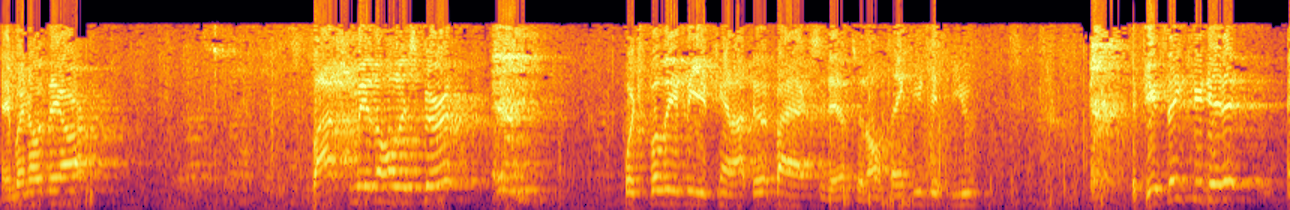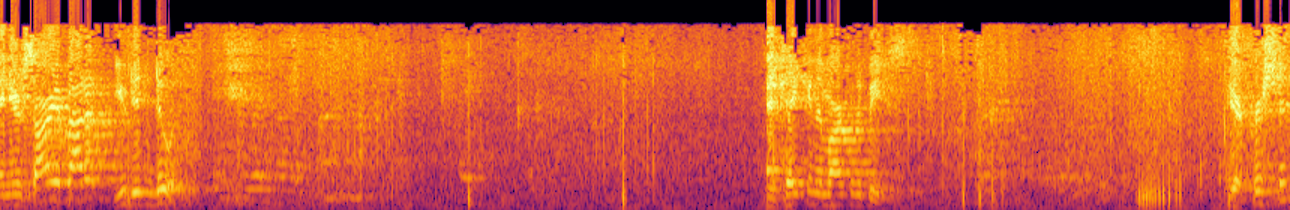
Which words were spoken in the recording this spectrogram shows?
Anybody know what they are? Blasphemy of the Holy Spirit, which believe me, you cannot do it by accident, so don't think you did you if you think you did it and you're sorry about it, you didn't do it. And taking the mark of the beast. You're a Christian,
